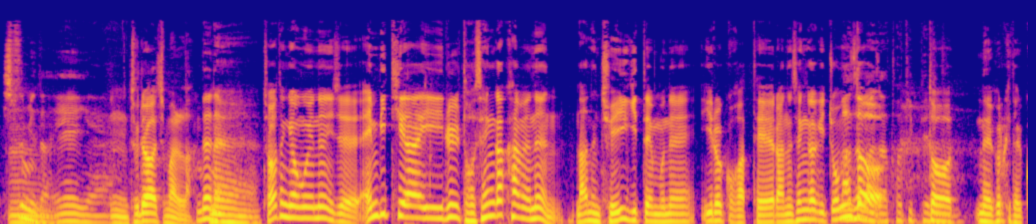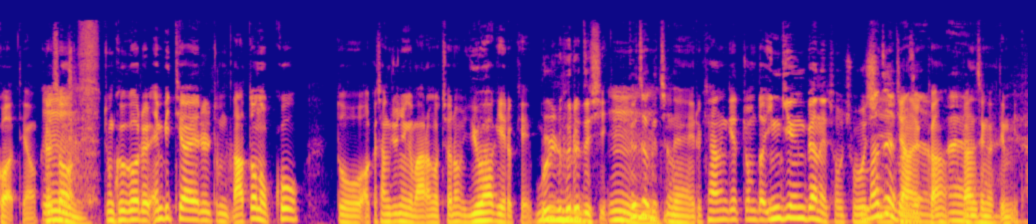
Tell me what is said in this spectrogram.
싶습니다. 예, 예. 음, 두려워하지 말라. 네네. 네. 저 같은 경우에는 이제 MBTI를 더 생각하면은 나는 죄이기 때문에 이럴 것 같아라는 생각이 좀 맞아, 더 맞아. 더 딥해져. 더, 네, 그렇게 될 것 같아요. 그래서 음. 좀 그거를 MBTI를 좀 놔둬놓고 또 아까 장준이 형이 말한 것처럼 유하게 이렇게 물 흐르듯이 음. 그죠, 그죠. 네, 이렇게 하는 게 좀 더 인기응변에 더 좋으시지 맞아요. 않을까라는 네. 생각 듭니다.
